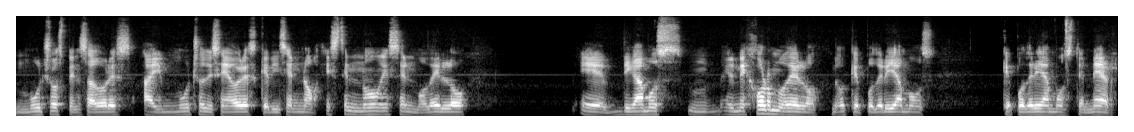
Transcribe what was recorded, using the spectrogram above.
muchos pensadores, hay muchos diseñadores que dicen, no, este no es el modelo, eh, digamos, mm, el mejor modelo que, podríamos, que podríamos tener.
